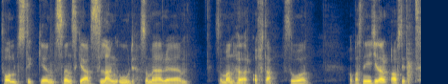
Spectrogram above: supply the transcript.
12 stycken svenska slangord som, är, eh, som man hör ofta. Så hoppas ni gillar avsnittet.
